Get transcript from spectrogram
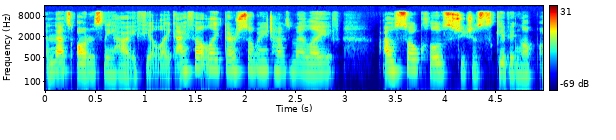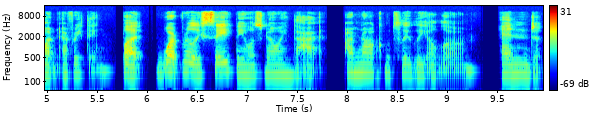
And that's honestly how I feel. Like I felt like there's so many times in my life I was so close to just giving up on everything. But what really saved me was knowing that I'm not completely alone. And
